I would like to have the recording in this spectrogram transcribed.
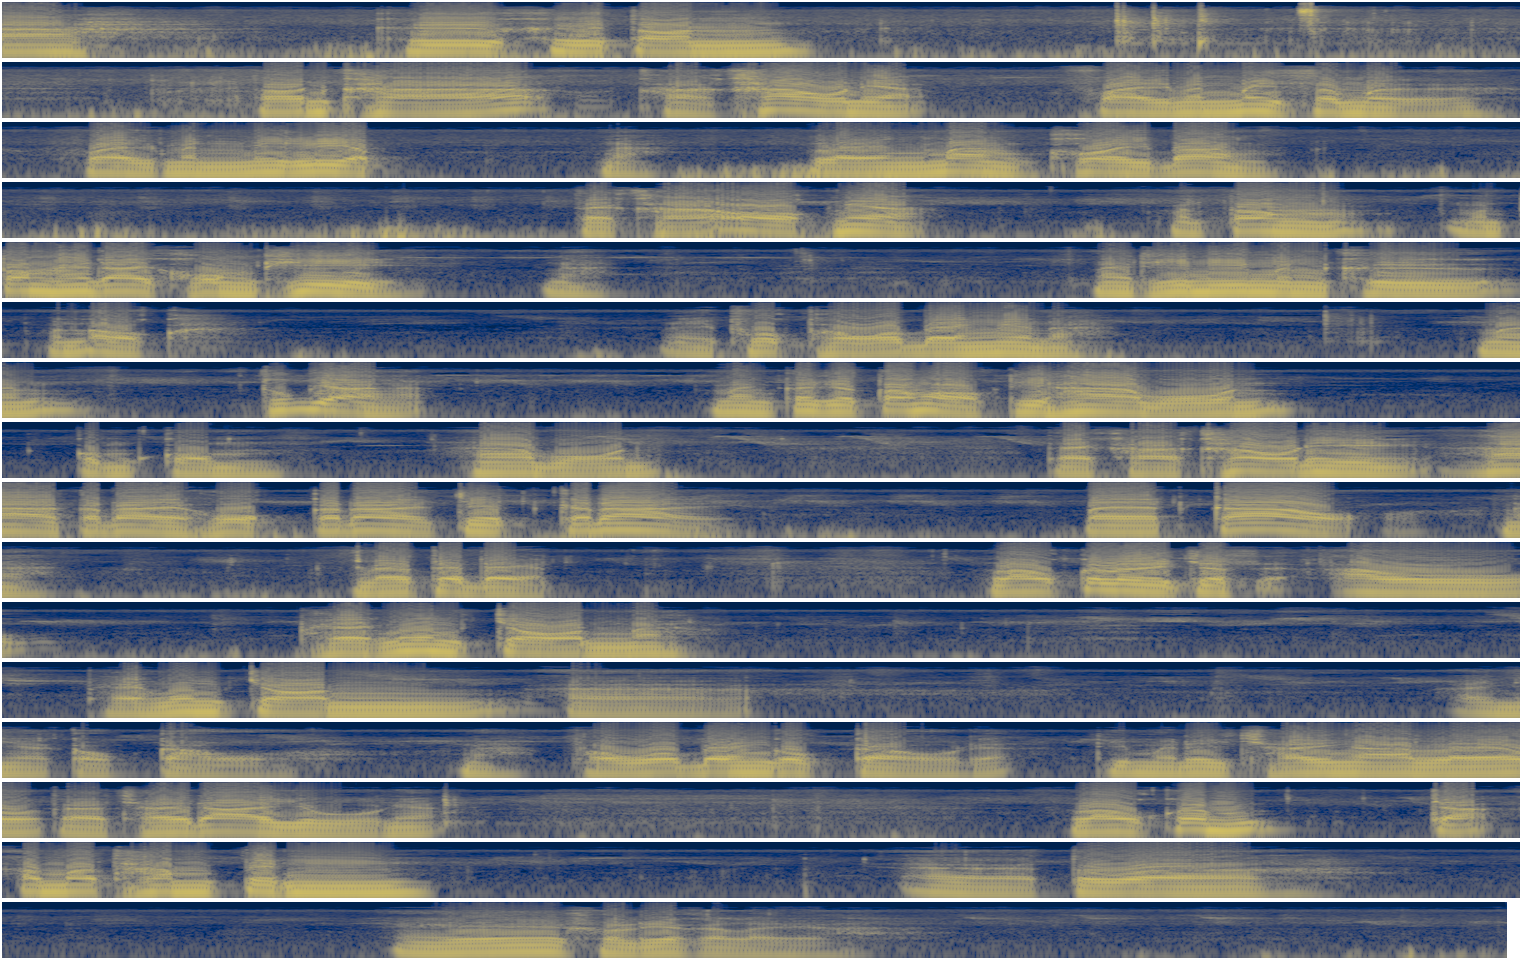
คือคือตอน ตอนขาขาเข้าเนี่ย ไฟมันไม่เสมอ ไฟมันไม่เรียบนะแรงบ้างค่อยบ้าง แต่ขาออกเนี่ย มันต้องมันต้องให้ได้คงที่นะในที่นี้มันคือมันออก ในพวก power bank เนี่ยนะมันทุกอย่างอะ่ะมันก็จะต้องออกที่ห้าโวลต์กลมๆห้าโวลต์ แต่ขาเข้านี่ห้าก็ได้หกก็ได้เจ็ดก็ได้แปดเก้านะแล้วแต่แดด เราก็เลยจะเอาแผงวงจรนะ แผงวงจรเอ่อไอเนี้ยเก่าๆนะ power bank เก่าๆเนี่ยที่ไม่ได้ใช้งานแล้ว แต่ใช้ได้อยู่เนี่ย เราก็จะเอามาทำเป็นเอ่อตัว เอ๊ะเขาเรียกอะไรอะ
